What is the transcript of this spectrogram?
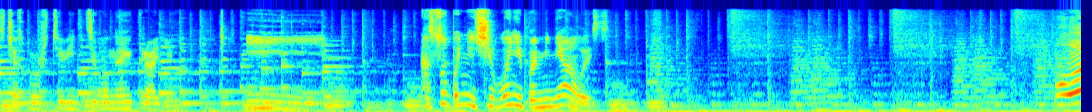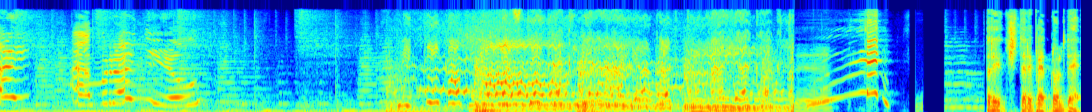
Сейчас можете видеть его на экране. И особо ничего не поменялось. Ой, обронил. Ведь ты как я, ты как я, я как ты, я как ты. 3450D.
